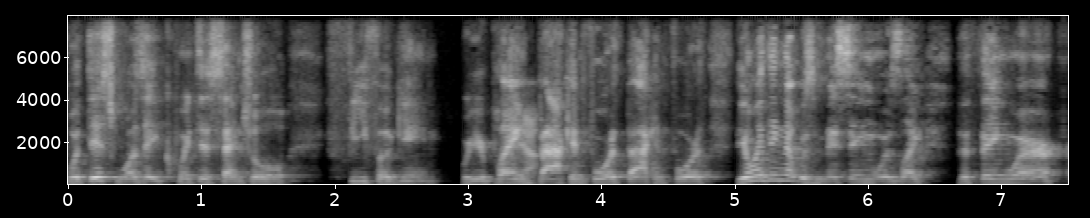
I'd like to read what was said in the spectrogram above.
What this was a quintessential FIFA game where you're playing yeah. back and forth, back and forth. The only thing that was missing was like the thing where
